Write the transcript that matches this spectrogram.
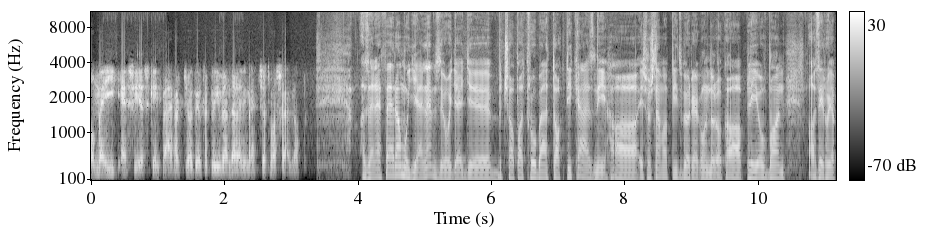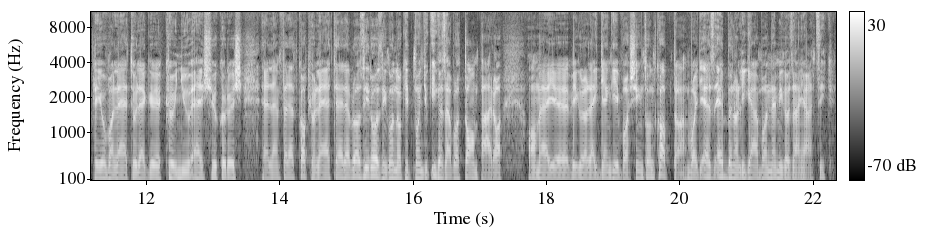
amelyik esélyesként várhatja azért a Cleveland elleni meccset vasárnap. Az NFL-re amúgy jellemző, hogy egy csapat próbál taktikázni, a, és most nem a Pittsburghre gondolok, a playoffban, azért, hogy a playoffban lehetőleg könnyű elsőkörös ellenfelet kapjon, lehet erre brazírozni? Gondolok itt mondjuk igazából a Tampára, amely végül a leggyengébb Washington kapta, vagy ez ebben a ligában nem igazán játszik?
